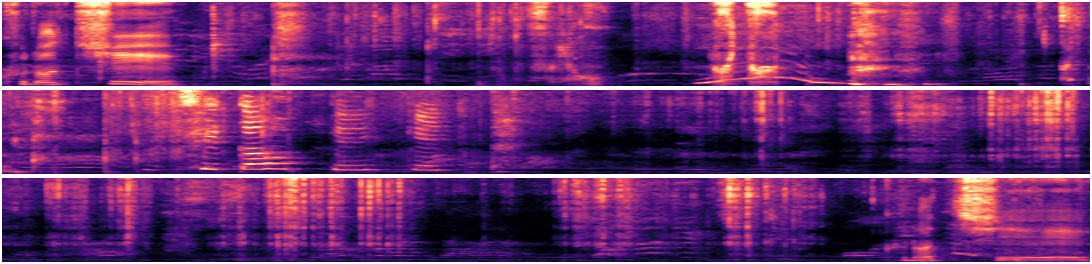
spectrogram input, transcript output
그렇지. 치가. 그렇지.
